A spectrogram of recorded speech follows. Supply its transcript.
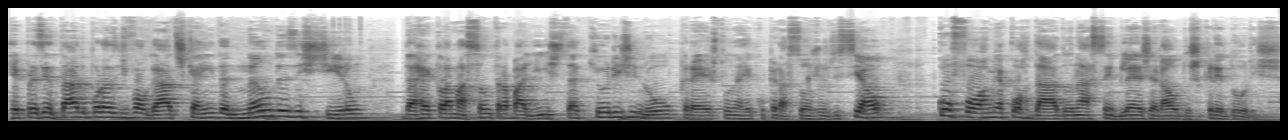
representados por advogados que ainda não desistiram da reclamação trabalhista que originou o crédito na recuperação judicial, conforme acordado na Assembleia Geral dos Credores.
